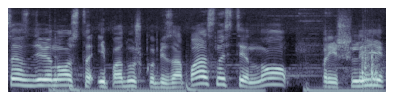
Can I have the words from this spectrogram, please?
CS90 и подушку безопасности, но пришли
